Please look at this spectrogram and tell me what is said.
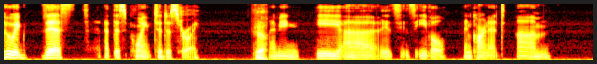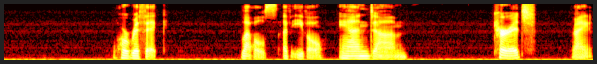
who exists at this point to destroy. Yeah. I mean, he uh, is, is evil incarnate. Um, horrific levels of evil and um, courage, right?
